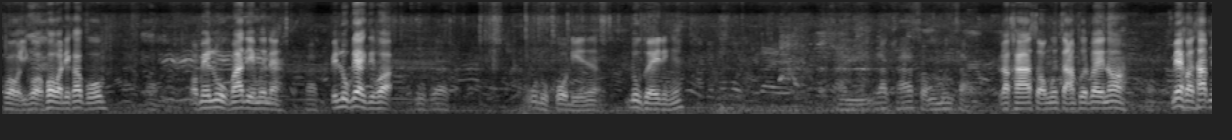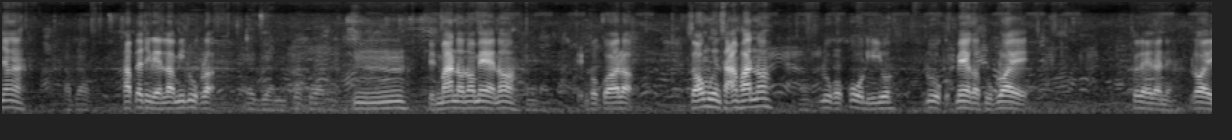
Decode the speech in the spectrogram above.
พ่ออีกพ่อพ่อสวัสดีครับผมเอาแม่ลูกมาติมื้อเนี่ยครับ เป็นลูกแรกสิพ่อลูกแรกโอ้ลูกโคตรดีนะลูกตัวเองนี่อันราคาสองหมื่นสามราคา23,000เปิดไว้เนาะแม่เขาทับยังอะครับแล้วทับได้จักเดือนแล้วมีลูกแล้วได้เดือนพวกๆเนี่ยอืมเป็นบ้านเนาะเนาะแม่เนาะเป็นกกอยแล้ว23,000เนาะลูกก็โก้ดีอยู่ ลูกแม่ก็ถูกร้อยเท่าไหร่แล้วเนี่ยร้อย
